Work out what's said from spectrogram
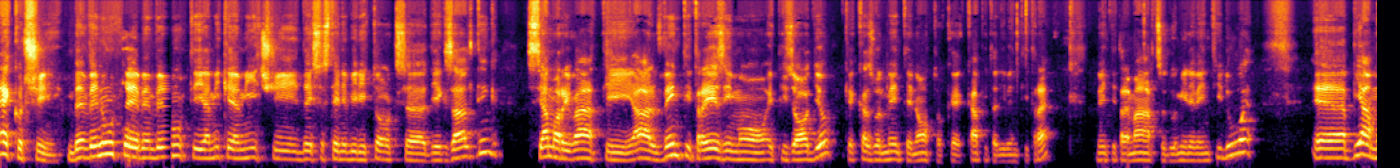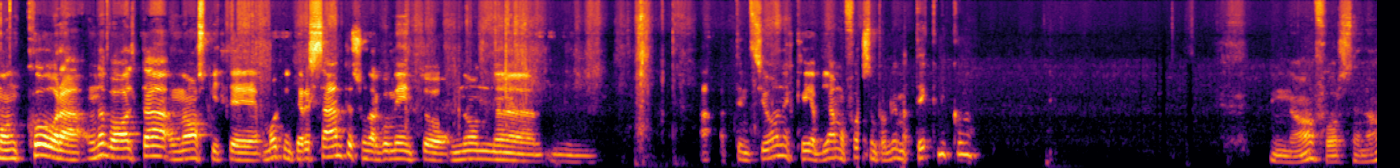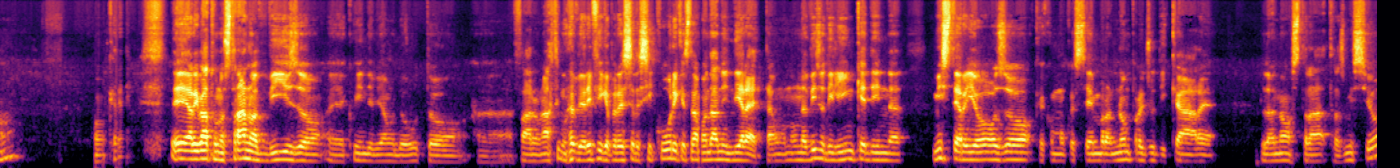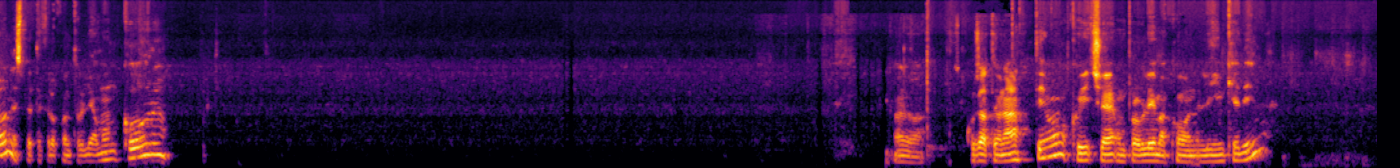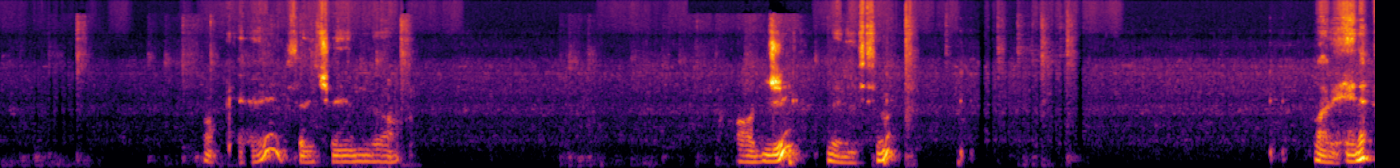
Eccoci, benvenute e benvenuti amiche e amici dei Sustainability Talks eh, di Exalting. Siamo arrivati al ventitresimo episodio, che casualmente è noto che capita di 23, 23 marzo 2022. Eh, abbiamo ancora una volta un ospite molto interessante su un argomento non... Eh, attenzione che abbiamo forse un problema tecnico. No, forse no. Ok. È arrivato uno strano avviso e quindi abbiamo dovuto uh, fare un attimo una verifica per essere sicuri che stavamo andando in diretta. Un, un, avviso di LinkedIn misterioso che comunque sembra non pregiudicare la nostra trasmissione. Aspetta che lo controlliamo ancora. Allora, scusate un attimo, qui c'è un problema con LinkedIn. Ok, mi sta dicendo oggi, benissimo. Va bene.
